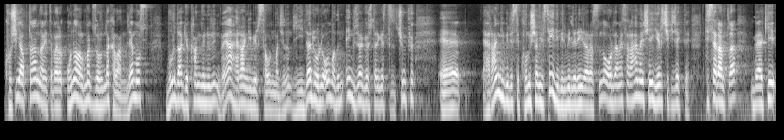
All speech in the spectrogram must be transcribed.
Koşu yaptığı andan itibaren onu almak zorunda kalan Lemos burada Gökhan Gönül'ün veya herhangi bir savunmacının lider rolü olmadığının en güzel göstergesidir. Çünkü e, herhangi birisi konuşabilseydi birbirleriyle arasında orada mesela hemen şeyi geri çekecekti. Tisserant'la belki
